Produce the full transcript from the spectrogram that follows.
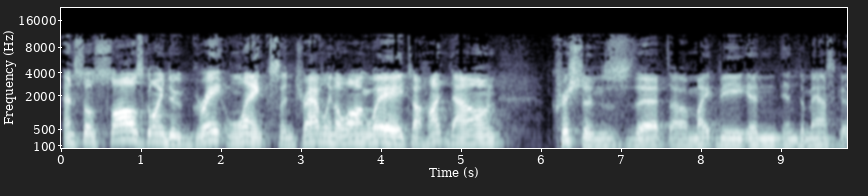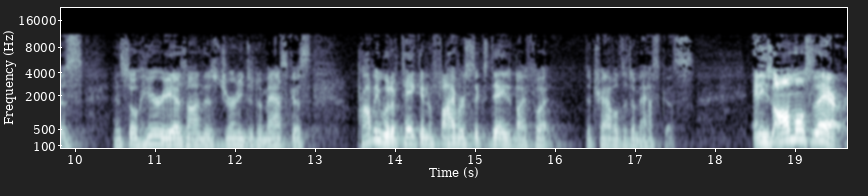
And so Saul's going to great lengths and traveling a long way to hunt down Christians that uh, might be in, in Damascus. And so here he is on this journey to Damascus. Probably would have taken five or six days by foot to travel to Damascus. And he's almost there.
